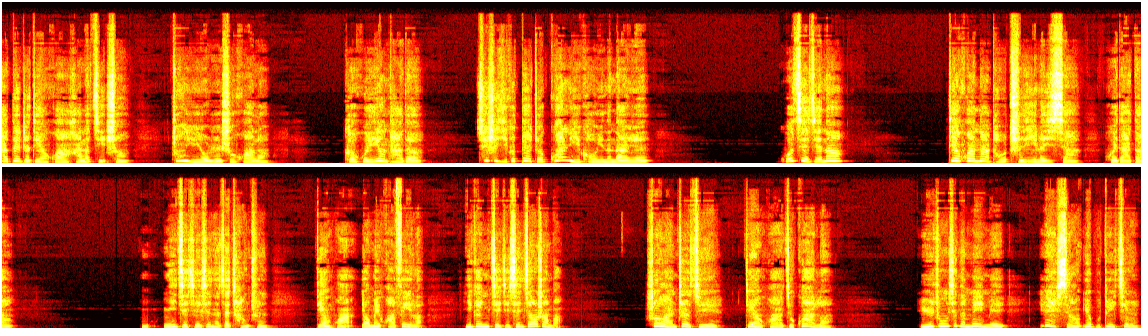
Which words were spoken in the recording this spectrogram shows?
他对着电话喊了几声，终于有人说话了，可回应他的却是一个带着关里口音的男人。我姐姐呢？电话那头迟疑了一下，回答道：“你你姐姐现在在长春，电话要没话费了，你给你姐姐先交上吧。”说完这句，电话就挂了。于忠宪的妹妹越想越不对劲儿，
